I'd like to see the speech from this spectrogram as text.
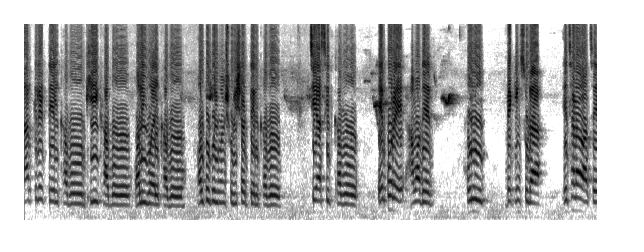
নারকেলের তেল খাব, ঘি খাব অলিভ অয়েল খাব, অল্প পরিমাণ সরিষার তেল খাব, চিয়া সিড খাব। এরপরে আমাদের হলুদ বেকিং সোডা এছাড়াও আছে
